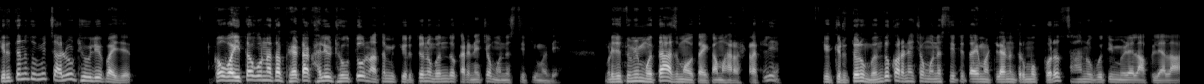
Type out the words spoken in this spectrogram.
कीर्तन तुम्ही चालू ठेवली पाहिजेत. का वैतागून आता फेटा खाली ठेवतो ना आता मी कीर्तन बंद करण्याच्या मनस्थितीमध्ये. म्हणजे तुम्ही मतं आजमावताय का महाराष्ट्रातली? की कीर्तन बंद करण्याच्या मनस्थितीत आहे म्हटल्यानंतर मग परत सहानुभूती मिळेल आपल्याला?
